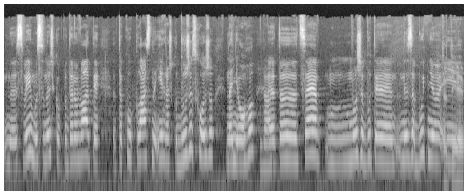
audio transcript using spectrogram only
е, своєму синочку подарувати таку класну іграшку, дуже схожу на нього, Да. е, то це м, може бути незабутньо Тут і є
